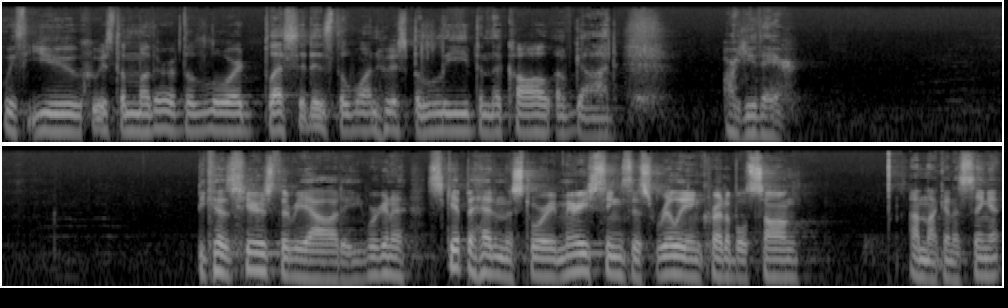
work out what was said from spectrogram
with you, who is the mother of the Lord. Blessed is the one who has believed in the call of God. Are you there? Because here's the reality. We're going to skip ahead in the story. Mary sings this really incredible song. I'm not going to sing it.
